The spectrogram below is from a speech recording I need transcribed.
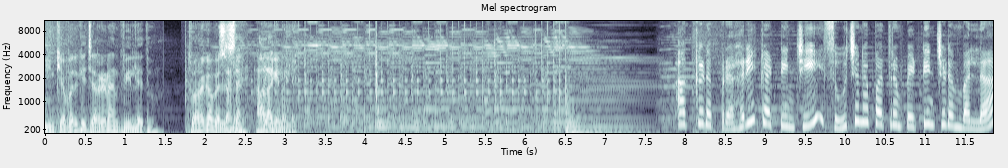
ఇంకెవరికి జరగడానికి వీల్లేదు. త్వరగా వెళ్ళండి. అలాగేనండి. అక్కడ ప్రహరీ కట్టించి సూచన పత్రం పెట్టించడం వల్ల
